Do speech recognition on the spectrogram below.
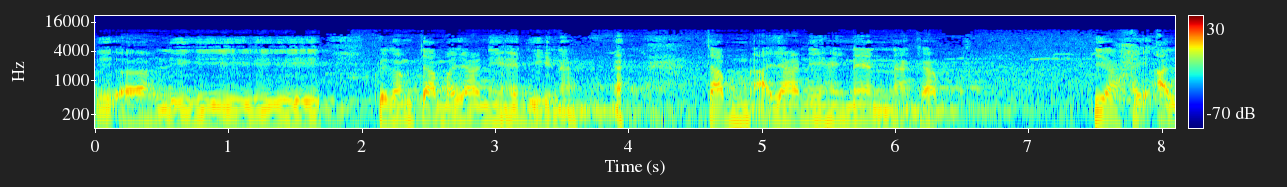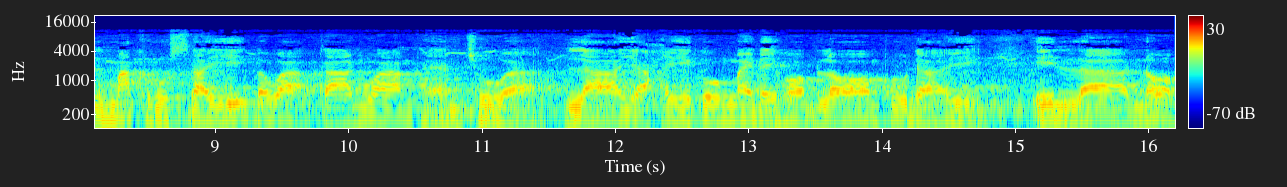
บิอัลีฮีพี่ต้องจำอายานี้ให้ดีนะจำอายานี้ให้แน่นนะครับ อย่าให้อัลมักรุไซแปลว่าการวางแผนชั่วลาอย่าให้กุไม่ได้ห้อมล้อมผู้ใด อิลลานอก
